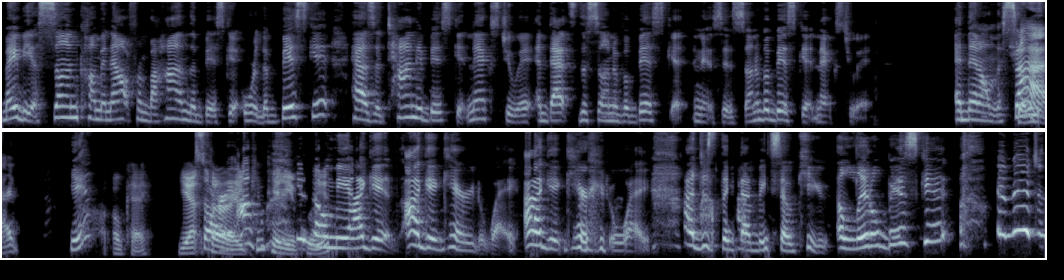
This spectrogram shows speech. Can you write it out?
maybe a sun coming out from behind the biscuit, or the biscuit has a tiny biscuit next to it, and that's the son of a biscuit, and it says "son of a biscuit" next to it. And then on the side, yeah. Okay. Yeah, sorry. sorry. Continue, you please. know me, I get I get carried away. I get carried away. I just think that'd be so cute. A little biscuit. Imagine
